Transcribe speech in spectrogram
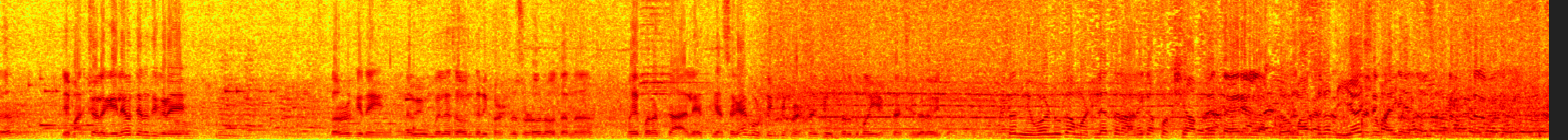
तर ते मागच्या वेळेला गेले होते ना तिकडे? बरोबर की नाही? नवी मुंबईला जाऊन त्यांनी प्रश्न सोडवला होता ना मग हे परत का आलेत? या सगळ्या गोष्टींची प्रश्नांची उत्तर तुम्हाला एकदा शिजरा विचार तर निवडणुका म्हटल्या तर अनेक पक्ष आपल्या तयारीला लागतो. मात्र यश पाहिजे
